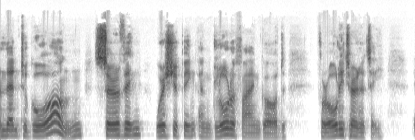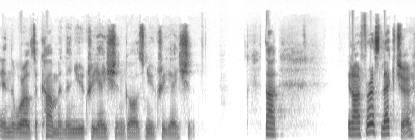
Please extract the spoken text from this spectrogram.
and then to go on serving, worshipping, and glorifying God for all eternity in the world to come, in the new creation, God's new creation. Now, in our first lecture,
